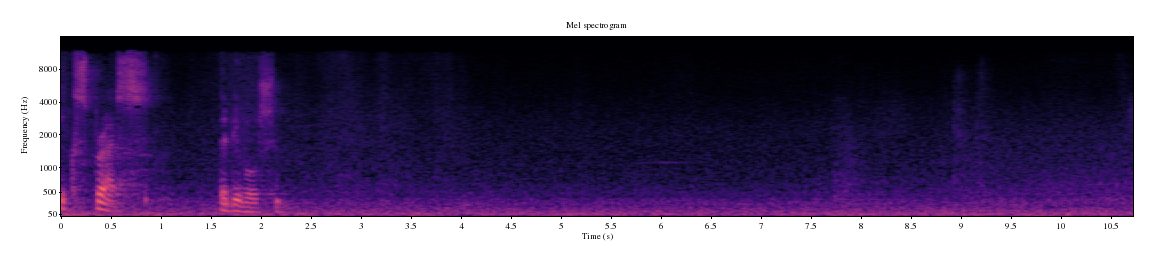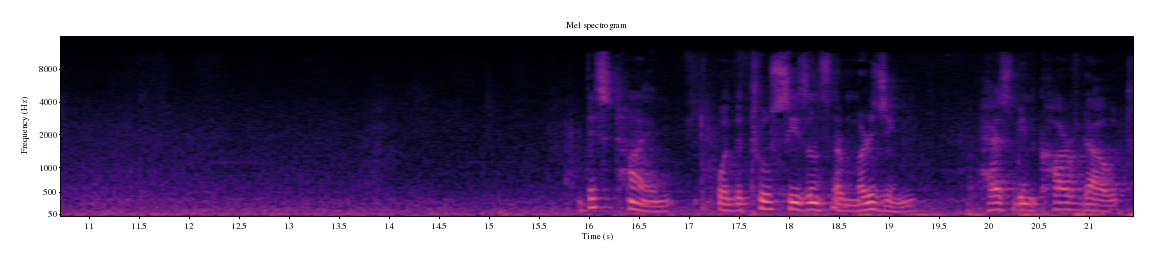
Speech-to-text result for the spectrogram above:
express the devotion. This time, when the two seasons are merging, has been carved out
